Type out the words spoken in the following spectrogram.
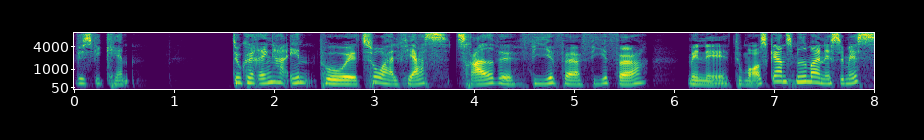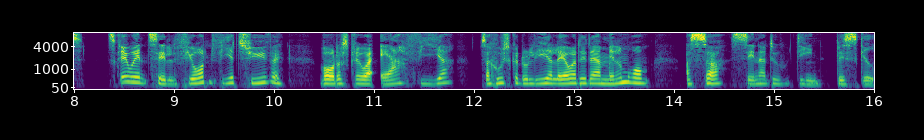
hvis vi kan? Du kan ringe her ind på 72 30 44 44, men øh, du må også gerne smide mig en sms. Skriv ind til 1424, hvor du skriver R4, så husker du lige at lave det der mellemrum, og så sender du din besked.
